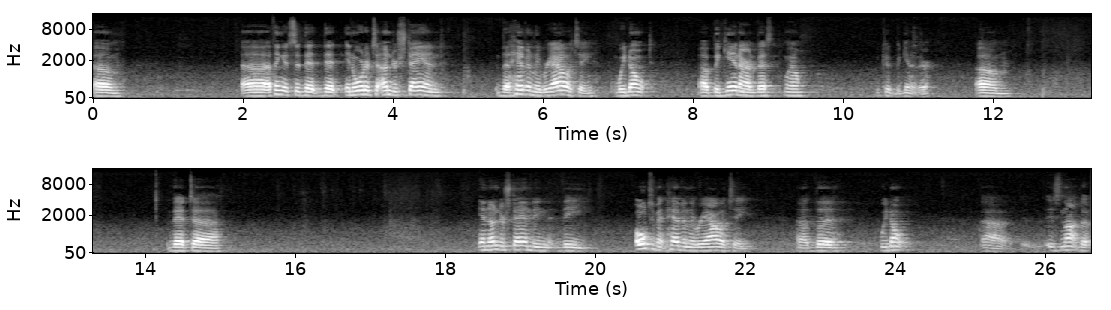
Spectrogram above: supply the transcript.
Um, uh, I think it said that, that in order to understand the heavenly reality, we don't uh, begin our invest. Well, we could begin it there. Um, that uh, in understanding the ultimate heavenly reality, uh, the we don't. Uh, it's not the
